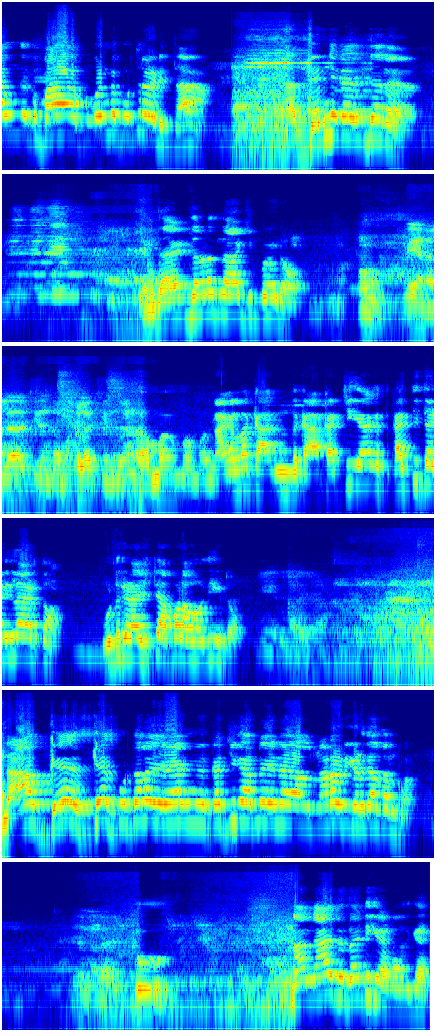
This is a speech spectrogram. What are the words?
அவங்க பா கொண்டு கொடுத்துட வேண்டியதுதான். அது தெரிஞ்ச கதை தானே. இந்த இடத்தோட இந்த ஆட்சி போயிடும். ஆமா ஆமா ஆமா. நாங்கெல்லாம் கா- இந்த கா- கட்சிக்காக கத்தி தடிலாம் எடுத்தோம். விட்டு கிடாச்சிட்டு அப்பெல்லாம் ஒதுக்கிட்டோம். நான் கேஸ் கேஸ் கொடுத்தாலும் எங்க கட்சிக்காரனே என்ன நடவடிக்கை எடுக்காதன்றான். நான் நியாயத்தை தட்டி கேட்டேன் அதுக்காக.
